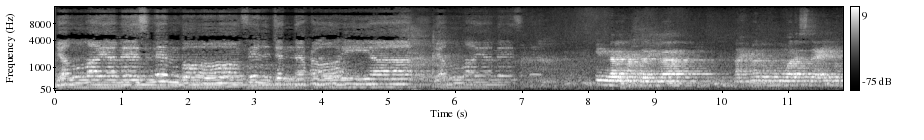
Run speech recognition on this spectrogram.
يلا يا مسلم قوم في الجنة حورية. يلا يا مسلم. إن الحمد لله نحمده ونستعينه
